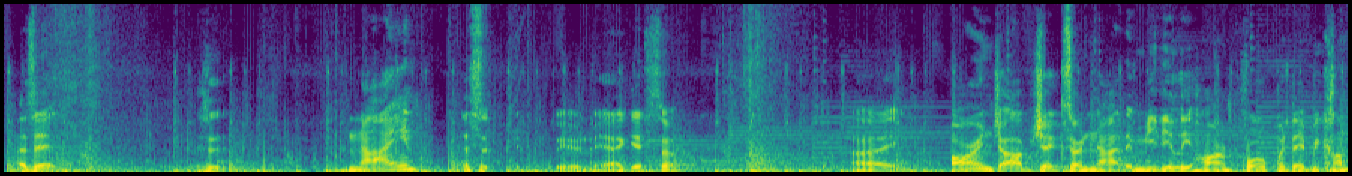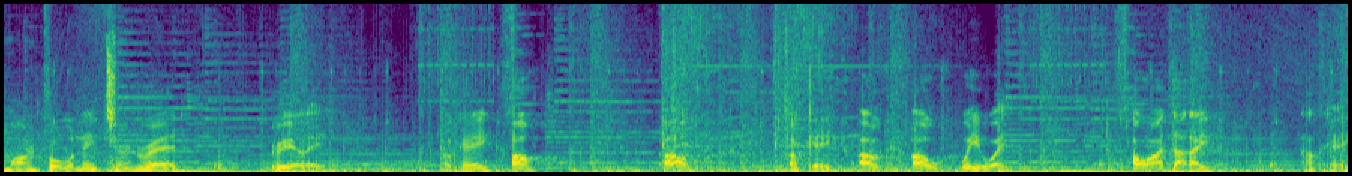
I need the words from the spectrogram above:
That's it? Is it nine? That's. Weird. Yeah, I guess so. Alright. Orange objects are not immediately harmful, but they become harmful when they turn red. Really? Okay. Oh! Oh! Okay. Oh, oh, wait, what? Oh, I thought I... Okay.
